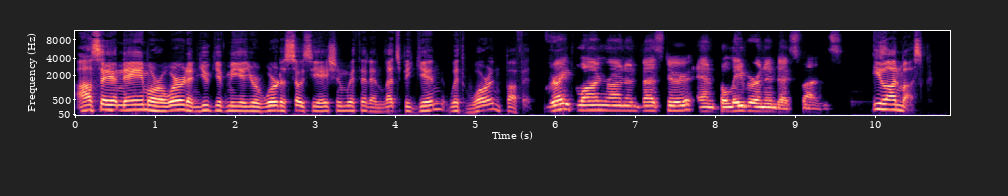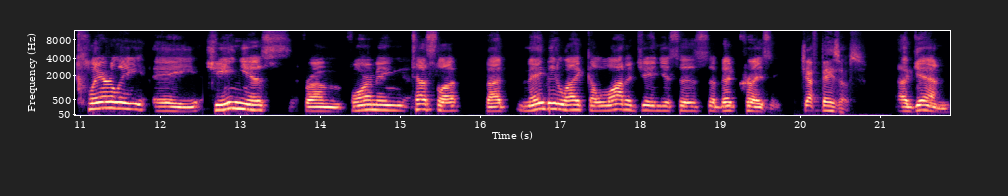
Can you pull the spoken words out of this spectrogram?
I'll say a name or a word, and you give me your word association with it. And let's begin with Warren Buffett. Great long run investor and believer in index funds. Elon Musk. Clearly a genius from forming Tesla, but maybe like a lot of geniuses, a bit crazy. Jeff Bezos. Again,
